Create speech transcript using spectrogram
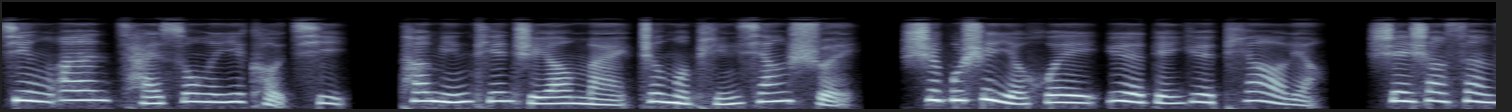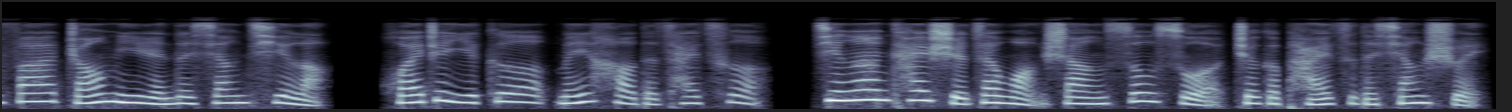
静安才松了一口气。他明天只要买这么瓶香水，是不是也会越变越漂亮，身上散发着迷人的香气了？怀着一个美好的猜测，静安开始在网上搜索这个牌子的香水，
